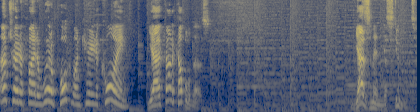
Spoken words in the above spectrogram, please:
I'm trying to find a little Pokemon carrying a coin! Yeah, I found a couple of those. Yasmin, the student.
